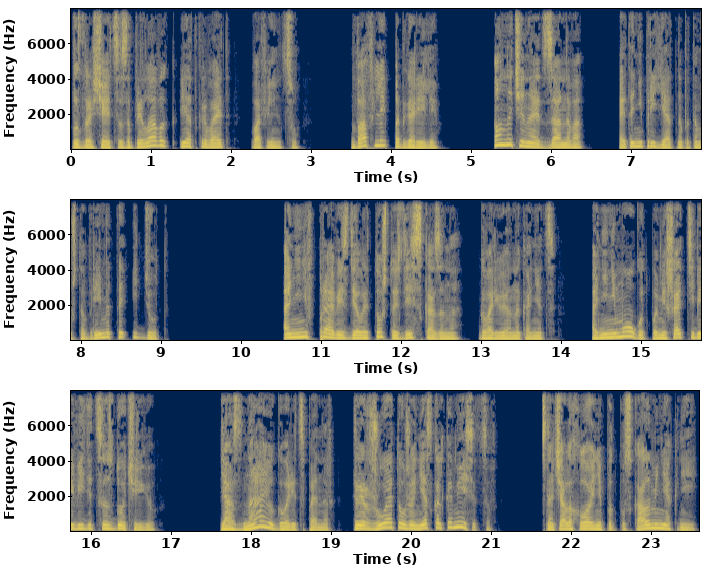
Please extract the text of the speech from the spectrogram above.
возвращается за прилавок и открывает вафельницу. Вафли подгорели. Он начинает заново. Это неприятно, потому что время-то идет. Они не вправе сделать то, что здесь сказано, говорю я наконец. Они не могут помешать тебе видеться с дочерью. Я знаю, говорит Спеннер, твержу это уже несколько месяцев. Сначала Хлоя не подпускала меня к ней,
